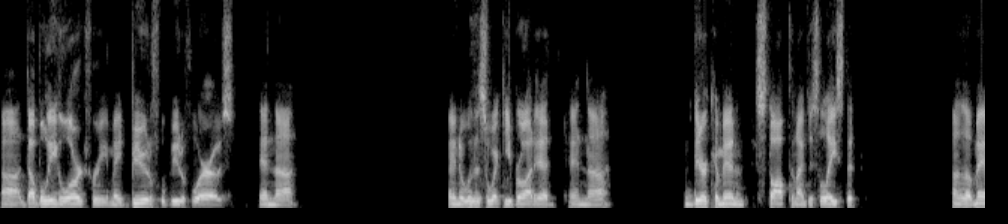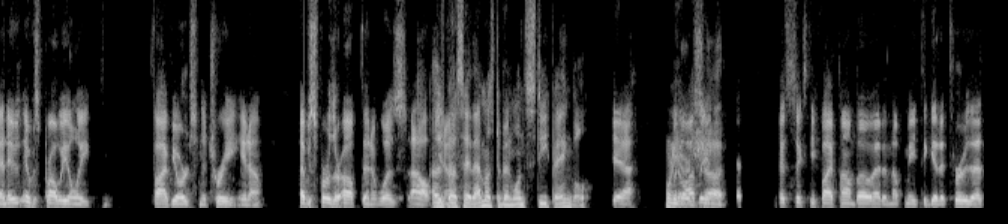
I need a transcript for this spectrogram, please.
uh, double eagle archery, made beautiful, beautiful arrows, and uh, and with his wiki broadhead, and uh, deer come in and stopped, and I just laced it. I thought, man, it, it was probably only five yards from the tree. You know, it was further up than it was out. I was you about know? to say that must have been one steep angle. yeah, 20 But yard oddly- shot. that 65 pound bow had enough meat to get it through that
